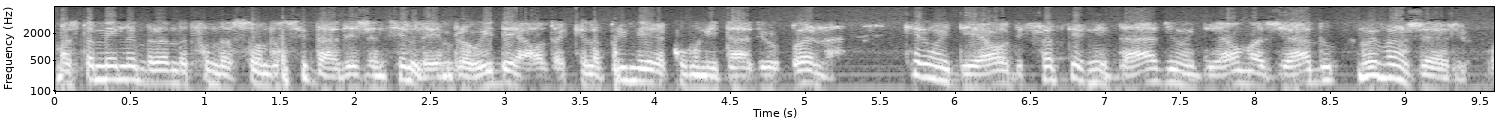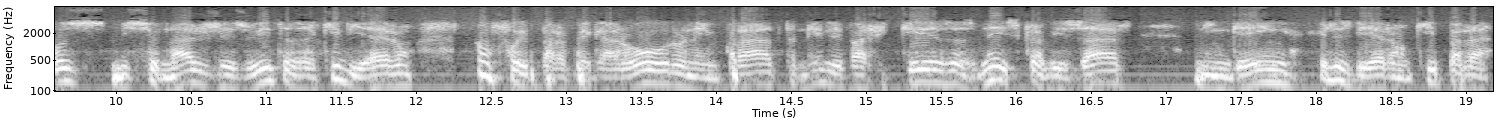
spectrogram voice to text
Mas também lembrando a fundação da cidade, a gente lembra o ideal daquela primeira comunidade urbana que era um ideal de fraternidade, um ideal baseado no Evangelho. Os missionários jesuítas aqui vieram não foi para pegar ouro, nem prata, nem levar riquezas, nem escravizar ninguém. Eles vieram aqui para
